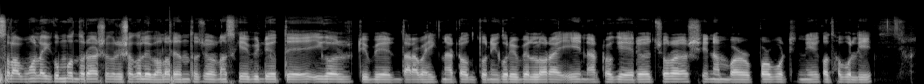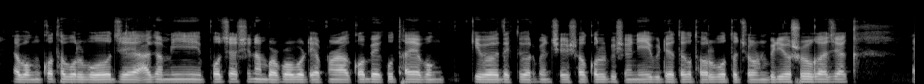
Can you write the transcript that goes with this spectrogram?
সালামু আলাইকুম বন্ধুরা, আশা করি সকলে ভালো আছেন। তো চলুন আজকে এই ভিডিওতে ইগল টিভির ধারাবাহিক নাটক ধনী গরিবের লড়াই। এই নাটকের চৌরাশি নাম্বার পর্বটি নিয়ে কথা বলি এবং কথা বলব যে আগামী পঁচাশি নাম্বার পর্বটি আপনারা কবে, কোথায় এবং কীভাবে দেখতে পারবেন সেই সকল বিষয় নিয়ে এই ভিডিওতে কথা বলব। তো চলুন ভিডিও শুরু করা যাক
